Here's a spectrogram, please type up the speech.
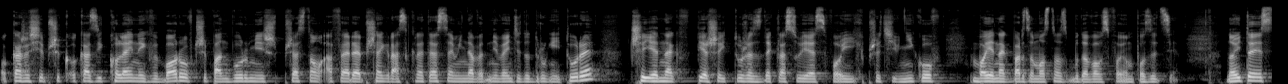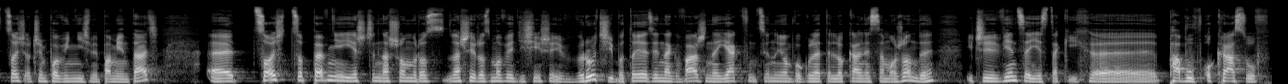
okaże się przy okazji kolejnych wyborów, czy pan burmistrz przez tą aferę przegra z Kretesem i nawet nie wejdzie do drugiej tury, czy jednak w pierwszej turze zdeklasuje swoich przeciwników, bo jednak bardzo mocno zbudował swoją pozycję. No i to jest coś, o czym powinniśmy pamiętać. E, coś, co pewnie jeszcze naszą roz, naszej rozmowie dzisiejszej wróci, bo to jest jednak ważne, jak funkcjonują w ogóle te lokalne samorządy i czy więcej jest takich e, pubów, okrasów,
